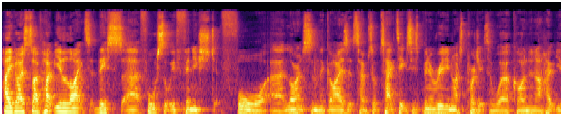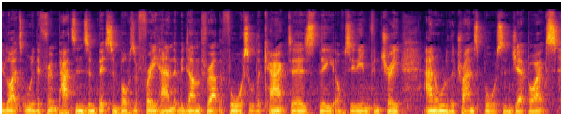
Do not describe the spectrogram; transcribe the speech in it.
Hi guys, so I hope you liked this uh, force that we've finished for uh, Lawrence and the guys at Tabletop Tactics. It's been a really nice project to work on and I hope you liked all the different patterns and bits and bobs of freehand that we've done throughout the force, all the characters, the obviously the infantry and all of the transports and jet bikes.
